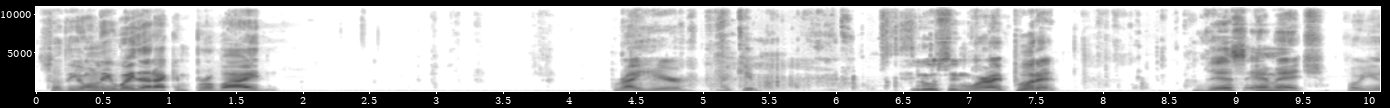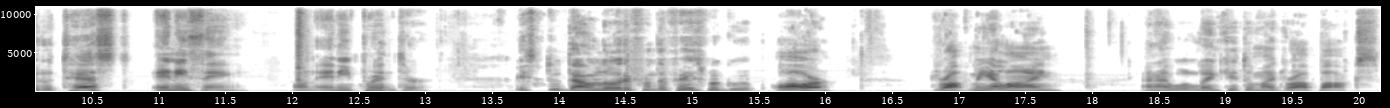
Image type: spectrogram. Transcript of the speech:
So the only way that I can provide right here, I keep losing where I put it, this image for you to test anything on any printer is to download it from the Facebook group or drop me a line and I will link you to my Dropbox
